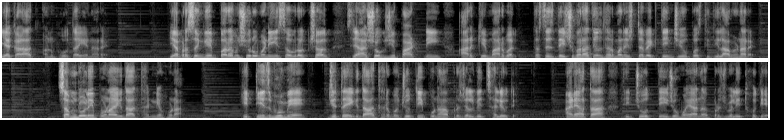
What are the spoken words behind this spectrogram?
या काळात अनुभवता येणार आहे. या प्रसंगी परम शिरोमणी संरक्षक Shri Ashokji Patni R K marble तसेच देशभरातील धर्मनिष्ठ व्यक्तींची उपस्थिती लाभणार आहे. समडोळी पुन्हा एकदा धन्य होणार. ही तीच भूमी आहे जिथे एकदा धर्मज्योती पुन्हा प्रज्वलित झाली होती. आणि आता ती ज्योत तेजोमयानं प्रज्वलित होते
